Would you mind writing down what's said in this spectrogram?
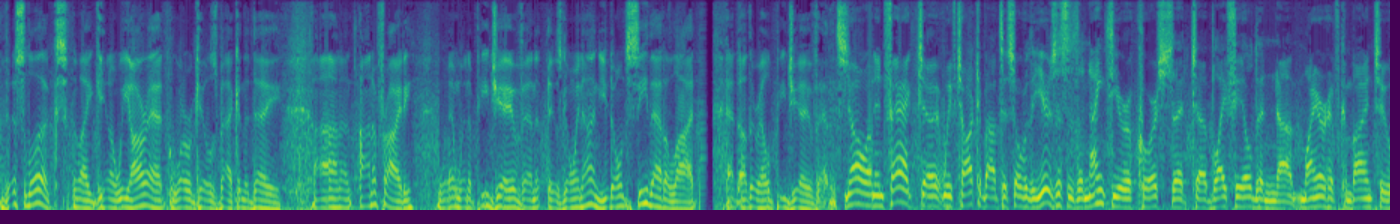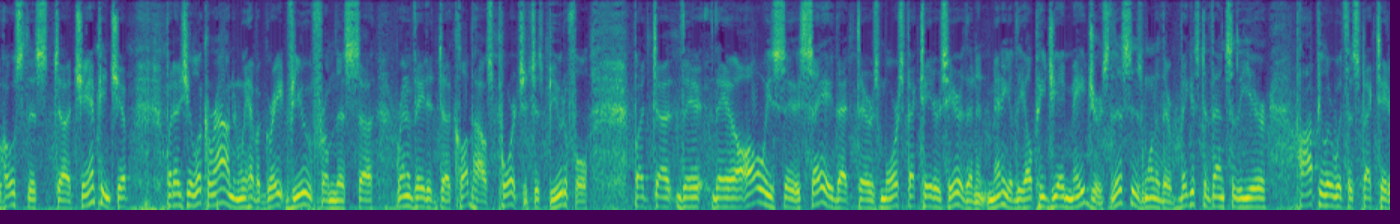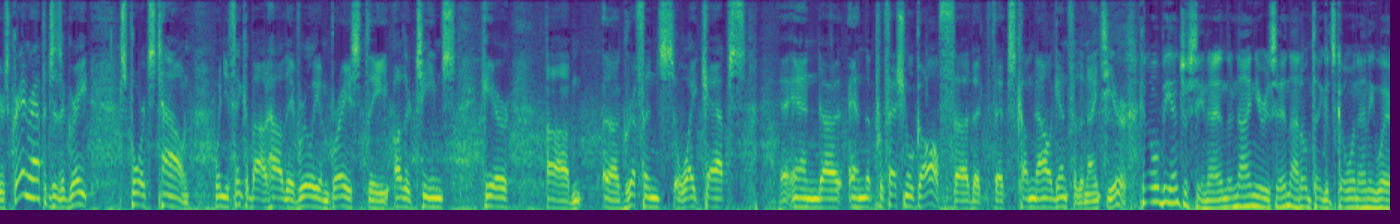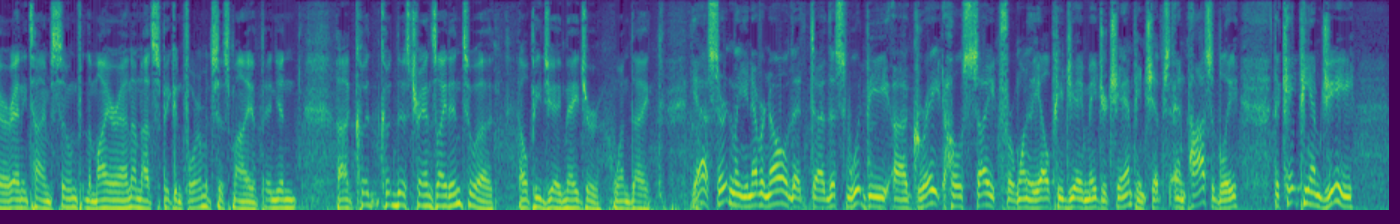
This looks like, you know, we are at Warwick Hills back in the day uh, on, a, on a Friday when, when a PGA event is going on. You don't see that a lot at other LPGA events. No, and in fact, uh, we've talked about this over the years. This is the ninth year, of course, that uh, Blythefield and uh, Meijer have combined to host this uh, championship. But as you look around, and we have a great view from this uh, renovated uh, clubhouse porch, it's just beautiful. But uh, they they always say that there's more spectators here than at many of the LPGA majors. This is one of their biggest events of the year, popular with the spectators. Grand Rapids is a great sports town when you think about how they've really embraced the other teams here um, uh, Griffins, Whitecaps, and uh, and the professional golf uh, that that's come now again for the ninth year. It will be interesting, and they're nine years in. I don't think it's going anywhere anytime soon for the Meijer end. I'm not speaking for them; it's just my opinion. Uh, could could this translate into a LPGA major one day? Yeah, certainly. You never know that uh, this would be a great host site for one of the LPGA major championships, and possibly the KPMG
